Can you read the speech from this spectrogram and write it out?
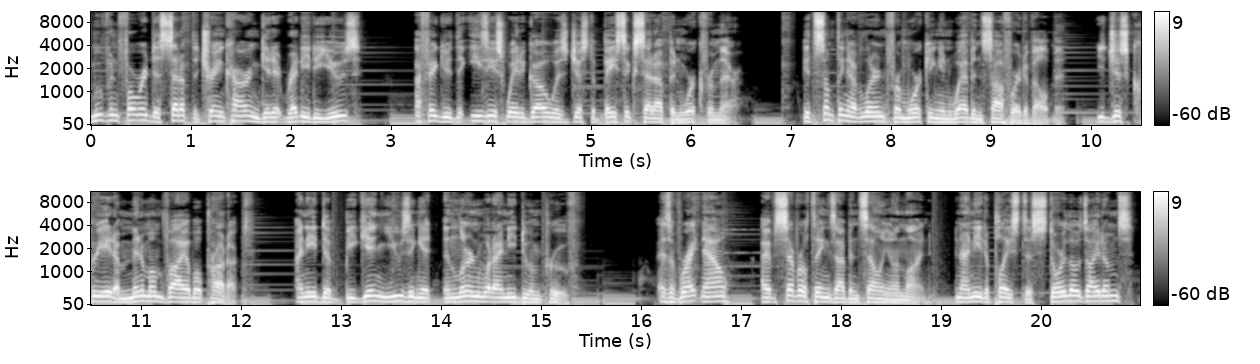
Moving forward to set up the train car and get it ready to use, I figured the easiest way to go was just a basic setup and work from there. It's something I've learned from working in web and software development. You just create a minimum viable product. I need to begin using it and learn what I need to improve. As of right now, I have several things I've been selling online, and I need a place to store those items,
